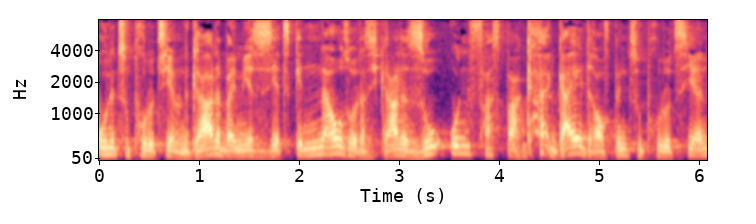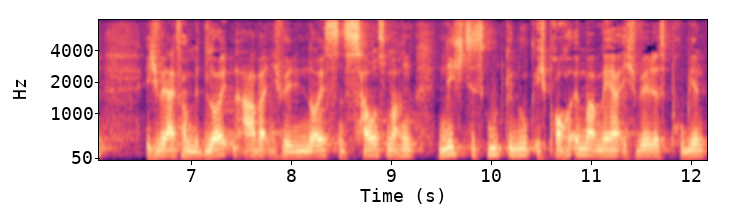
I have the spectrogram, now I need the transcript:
ohne zu produzieren. Und gerade bei mir ist es jetzt genauso, dass ich gerade so unfassbar geil drauf bin zu produzieren. Ich will einfach mit Leuten arbeiten, ich will die neuesten Sounds machen. Nichts ist gut genug, ich brauche immer mehr, ich will das probieren.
